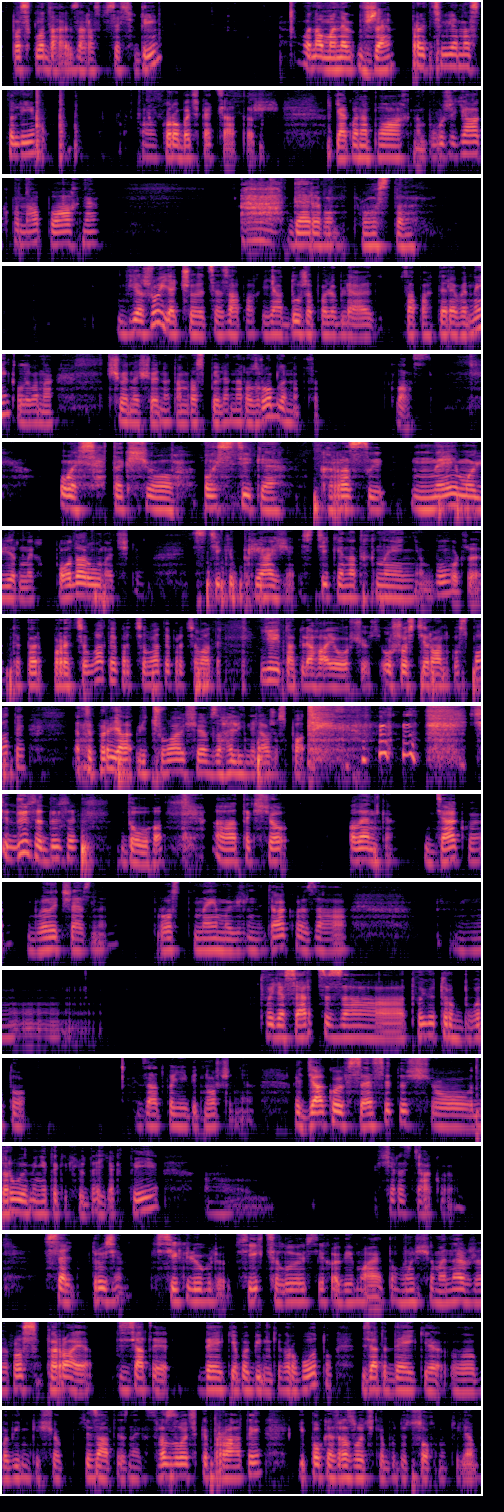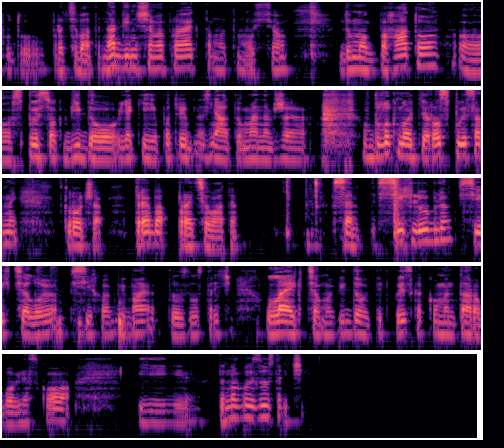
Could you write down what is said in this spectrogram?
Поскладаю зараз все сюди. Вона в мене вже працює на столі. Коробочка ця тож. Як вона пахне, боже, як вона пахне. Деревом просто. В'яжу, я чую цей запах. Я дуже полюбляю запах деревини, коли вона щойно-щойно там розпилена, розроблена. Це клас. Ось, так що ось стільки краси, неймовірних подаруночків, стільки пряжі, стільки натхнення. Боже, тепер працювати, працювати, працювати. Я і так лягаю о, щось, о 6 ранку спати, а тепер я відчуваю, що я взагалі не ляжу спати. Ще дуже-дуже довго. Так що, Оленка, дякую величезне. Просто неймовірно дякую за твоє серце, за твою турботу, за твоє відношення. Дякую Всесвіту, що дарує мені таких людей, як ти. Ще раз дякую. Все, друзі, всіх люблю, всіх цілую, всіх обіймаю, тому що мене вже розпирає взяти деякі бабінки в роботу, взяти деякі е, бабінки, щоб в'язати з них зразочки, прати. І поки зразочки будуть сохнути, я буду працювати над іншими проектами, тому що думок багато. Список відео, які потрібно зняти, у мене вже в блокноті розписаний. Коротше, треба працювати. Все, всіх люблю, всіх цілую, всіх обіймаю. До зустрічі. Лайк цьому відео, підписка, коментар обов'язково. І до нових зустрічей.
